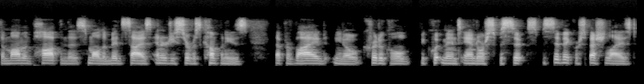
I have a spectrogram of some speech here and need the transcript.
the mom and pop and the small to mid-sized energy service companies that provide, you know, critical equipment and or specific, specific or specialized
